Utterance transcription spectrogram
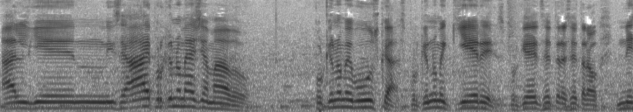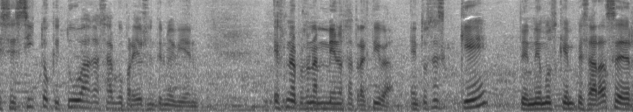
alguien dice, ay, ¿por qué no me has llamado? ¿Por qué no me buscas? ¿Por qué no me quieres? ¿Por qué? Etcétera, etcétera. Necesito que tú hagas algo para yo sentirme bien. Es una persona menos atractiva. Entonces, ¿qué tenemos que empezar a hacer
